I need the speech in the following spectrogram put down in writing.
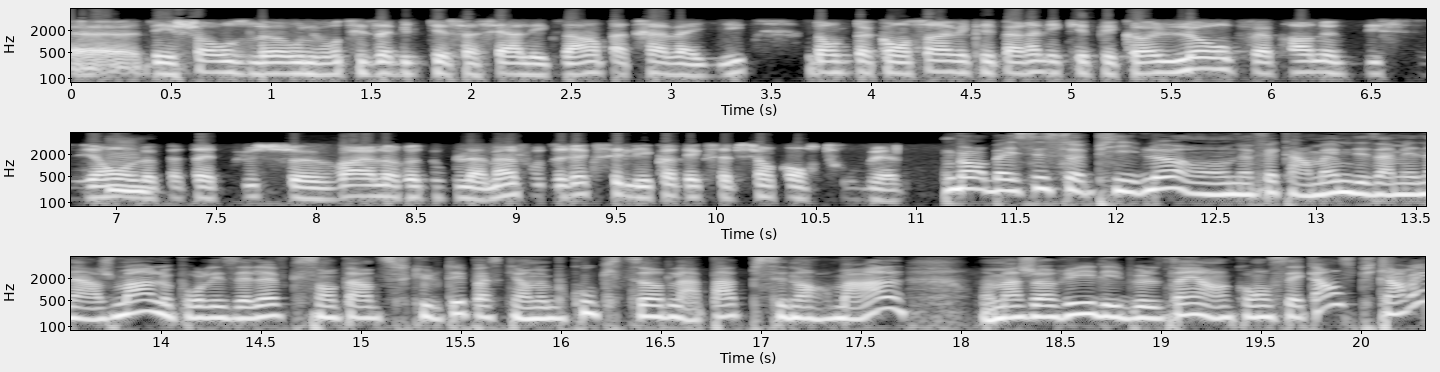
euh, des choses là au niveau de ses habiletés sociales, exemple, à travailler. Donc, de concert avec les parents, l'équipe école, là, on pouvait prendre une décision mm. peut-être plus vers le redoublement. Je vous dirais que c'est les cas d'exception qu'on retrouvait. Bon, ben c'est ça. Puis là, on a fait quand même des aménagements là, pour les élèves qui sont en difficulté parce qu'il y en a beaucoup qui tirent de la patte, puis c'est normal. On a majoré les bulletins en conséquence. Puis quand même,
